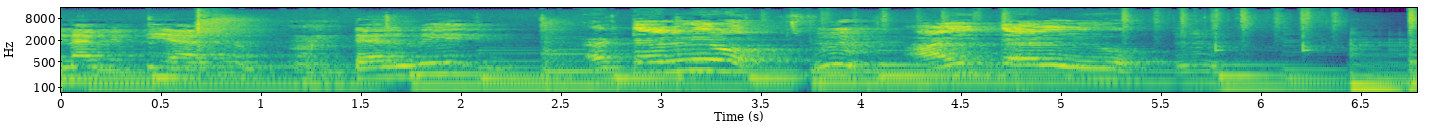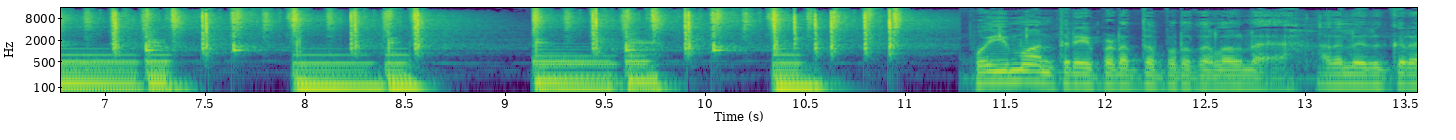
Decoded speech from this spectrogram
என்ன வித்தியாசம்? Tell me I tell you, I tell you. பொய்மான் திரைப்படத்தை பொறுத்தளவில் அதில் இருக்கிற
